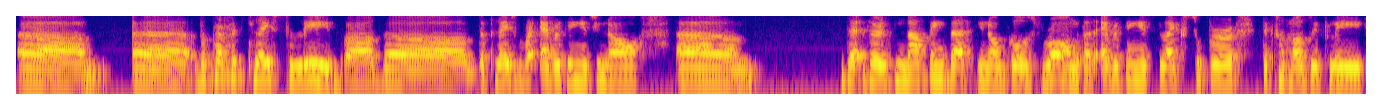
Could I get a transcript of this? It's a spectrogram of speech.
Um, uh, the perfect place to live, uh, the the place where everything is, you know, um, that there's nothing that you know goes wrong that everything is like super technologically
